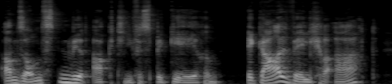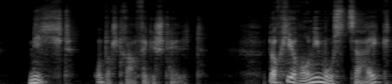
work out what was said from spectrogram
Ansonsten wird aktives Begehren, egal welcher Art, nicht unter Strafe gestellt. Doch Hieronymus zeigt,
